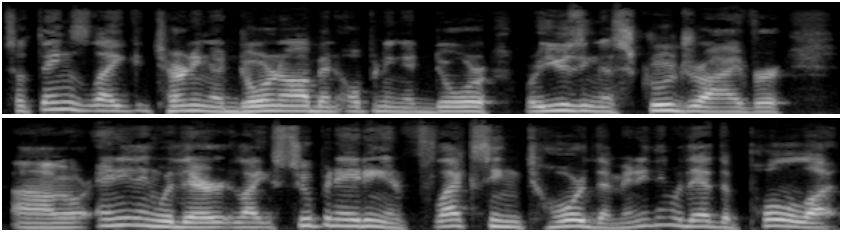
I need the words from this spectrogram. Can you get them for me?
So things like turning a doorknob and opening a door or using a screwdriver um, or anything where they're like supinating and flexing toward them, anything where they have to pull a lot,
